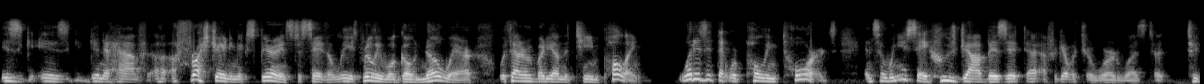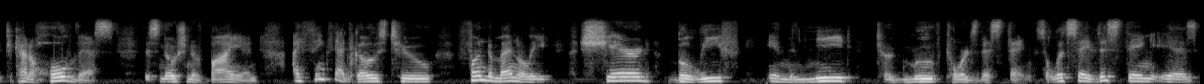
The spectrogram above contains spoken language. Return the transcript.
is is going to have a, a frustrating experience, to say the least. Really, will go nowhere without everybody on the team pulling what is it that we're pulling towards? And so when you say whose job is it? I forget what your word was to, to, to kind of hold this this notion of buy-in. I think that goes to fundamentally shared belief in the need to move towards this thing. So let's say this thing is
